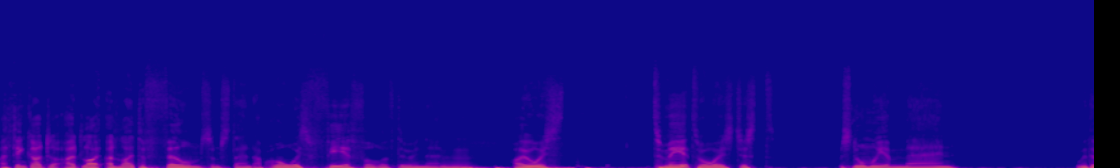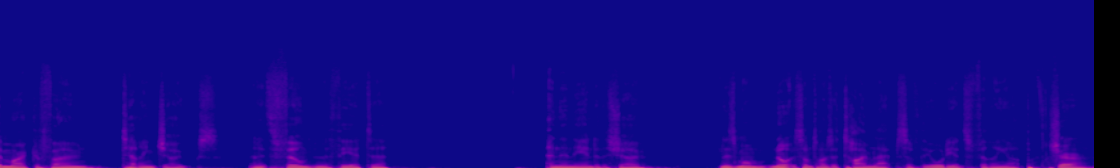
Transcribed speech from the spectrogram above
I think I'd I'd like I'd like to film some stand up. I'm always fearful of doing that. mhm. I always to me it's always just it's normally a man with a microphone telling jokes and it's filmed in a theater and then the end of the show. There's more no sometimes a time lapse of the audience filling up. Sure.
